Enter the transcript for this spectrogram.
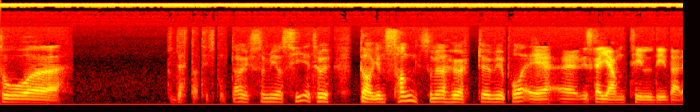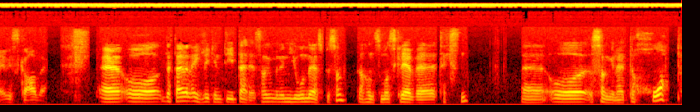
så eh, På dette tidspunktet har jeg ikke så mye å si. Jeg tror dagens sang, som vi har hørt eh, mye på, er eh, Vi skal hjem til de der vi skal det. Eh, og dette er vel egentlig ikke en De Derre-sang, men en Jo Nesbø-sang. Det er han som har skrevet teksten. Eh, og sangen heter 'Håp'.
